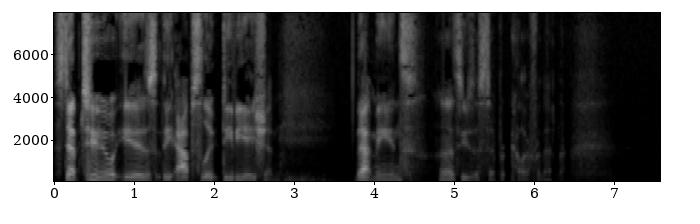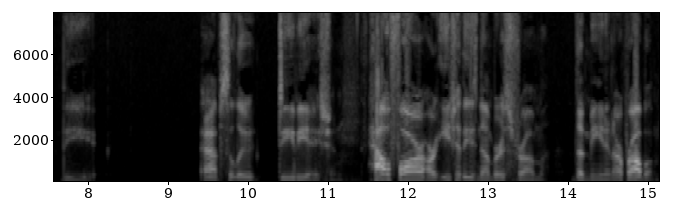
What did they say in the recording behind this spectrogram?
Step 2 is the absolute deviation. That means, uh, let's use a separate color for that. The absolute deviation. How far are each of these numbers from the mean in our problem?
